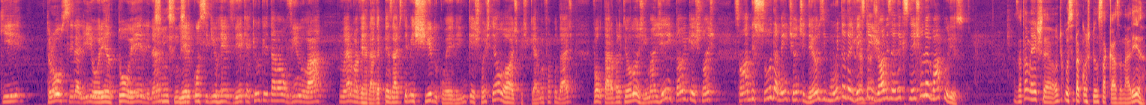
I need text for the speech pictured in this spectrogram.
que trouxe ele ali, orientou ele, né? Sim, sim, e sim. ele conseguiu rever que aquilo que ele estava ouvindo lá não era uma verdade, apesar de ter mexido com ele em questões teológicas, que era uma faculdade voltada para teologia. Imagina então em questões que são absurdamente anti-Deus e muitas das vezes tem jovens ainda que se deixam levar por isso. Exatamente, né? Onde que você está construindo essa casa? Na areia?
